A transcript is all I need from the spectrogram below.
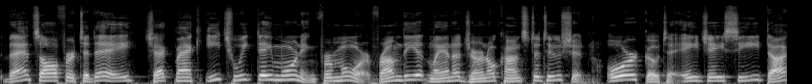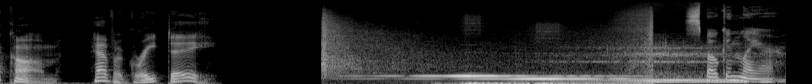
That's all for today. Check back each weekday morning for more from the Atlanta Journal Constitution or go to ajc.com. Have a great day. Spoken Layer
